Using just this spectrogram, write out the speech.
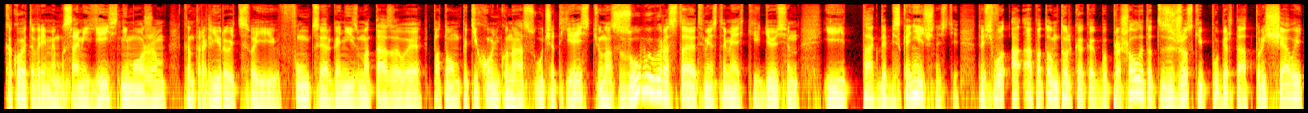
Какое-то время мы сами есть не можем, контролировать свои функции организма тазовые. Потом потихоньку нас учат есть, у нас зубы вырастают вместо мягких десен, и так до бесконечности. То есть вот, а, а потом только как бы прошел этот жесткий пубертат, прыщавый,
